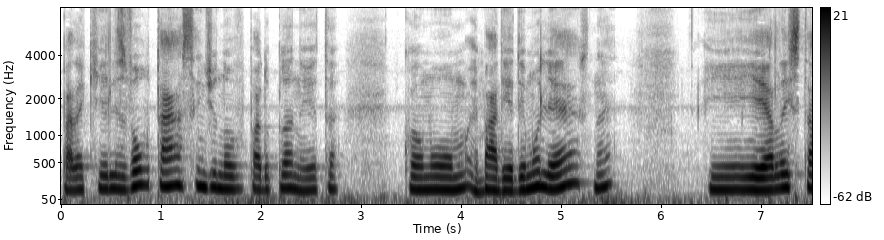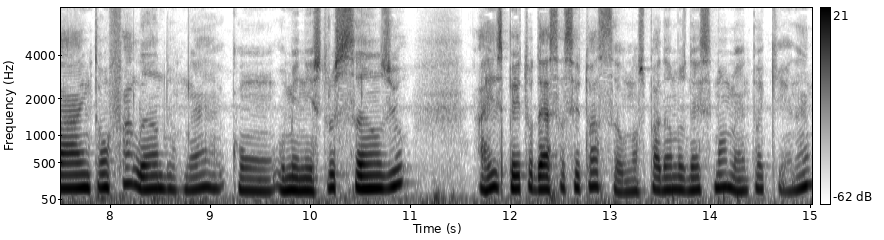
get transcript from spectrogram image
para que eles voltassem de novo para o planeta como marido e mulher, né? E ela está então falando né, com o ministro Sanzio a respeito dessa situação. Nós paramos nesse momento aqui. Né?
